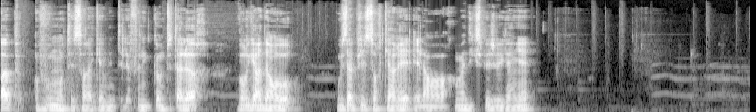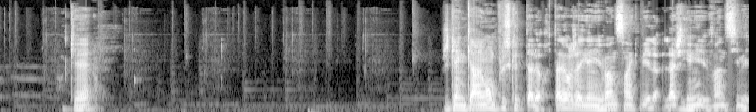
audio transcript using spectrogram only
Hop, vous montez sur la cabine téléphonique comme tout à l'heure. Vous regardez en haut, vous appuyez sur carré et là on va voir combien d'XP je vais gagner. Ok. Je gagne carrément plus que tout à l'heure. Tout à l'heure j'avais gagné 25 000, là j'ai gagné 26 000.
